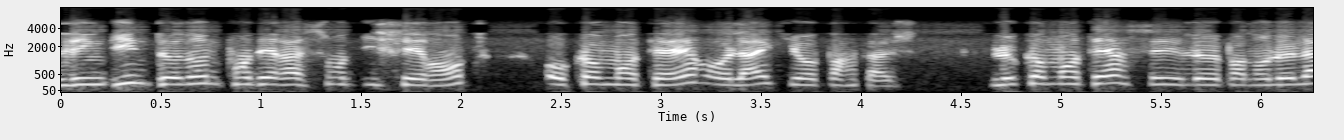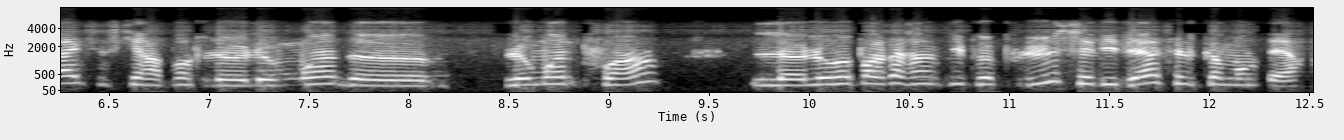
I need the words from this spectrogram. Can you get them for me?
LinkedIn donnant une pondération différente aux commentaires, aux likes et au partage. Le commentaire, c'est le, pardon, le like, c'est ce qui rapporte le, le, moins de, le moins de points. Le, le repartage un petit peu plus, et l'idéal, c'est le commentaire.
